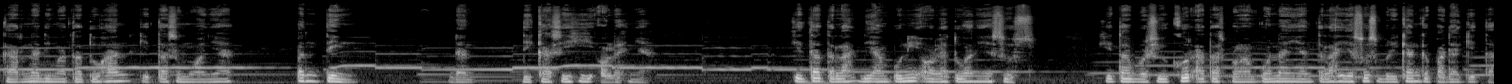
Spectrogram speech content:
karena di mata Tuhan kita semuanya penting dan dikasihi olehnya. Kita telah diampuni oleh Tuhan Yesus. Kita bersyukur atas pengampunan yang telah Yesus berikan kepada kita.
